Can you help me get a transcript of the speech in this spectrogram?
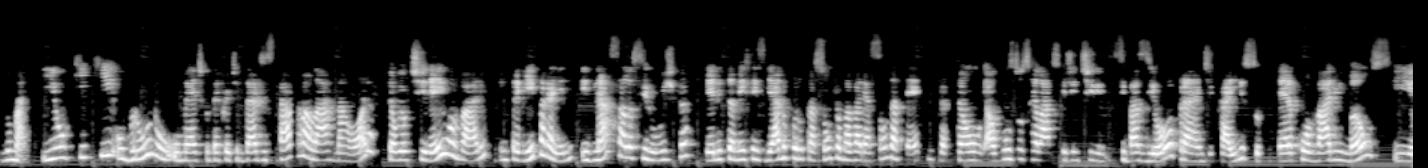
tudo mais. E o que que o Bruno, o médico da infertilidade, estava lá na hora. Então eu tirei o ovário, entreguei para ele e na sala cirúrgica ele também fez guiado por ultrassom, que é uma variação da técnica. Então alguns dos relatos que a gente se baseou para indicar isso era com o ovário em mãos e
